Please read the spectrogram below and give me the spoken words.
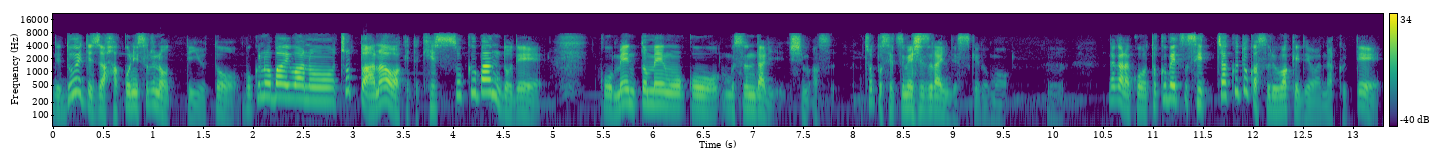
でどうやってじゃあ箱にするのっていうと僕の場合はあのちょっと穴を開けて結束バンドでこう面と面をこう結んだりします。ちょっと説明しづらいんですけども、うん、だからこう特別接着とかするわけではなくて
